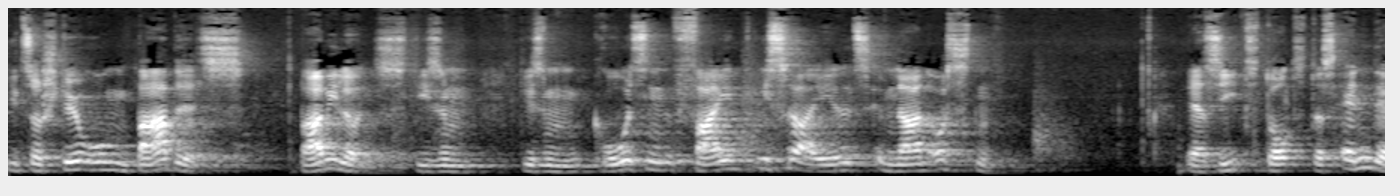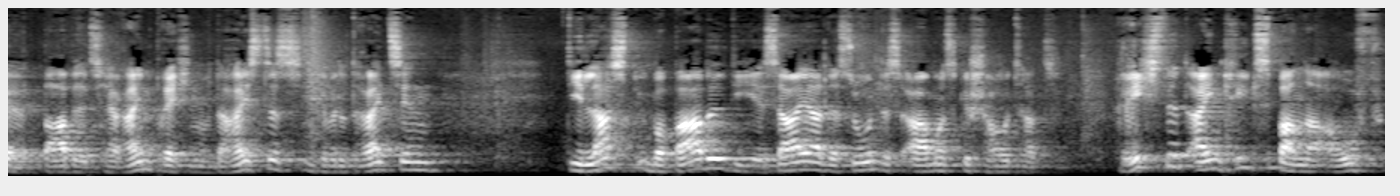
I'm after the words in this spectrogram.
die Zerstörung Babels, Babylons, diesem, diesem großen Feind Israels im Nahen Osten. Er sieht dort das Ende Babels hereinbrechen. Und da heißt es in Kapitel 13, die Last über Babel, die Jesaja, der Sohn des Amos, geschaut hat. Richtet ein Kriegsbanner auf,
